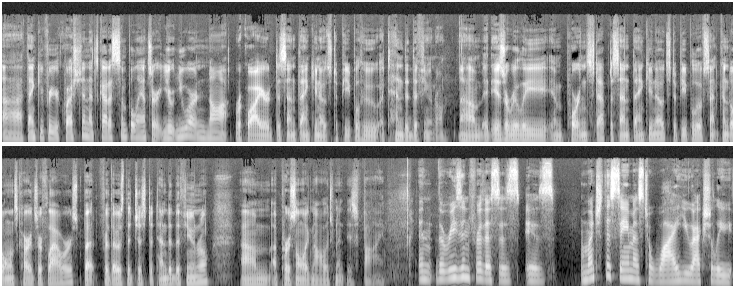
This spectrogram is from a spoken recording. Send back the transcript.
uh, thank you for your question. It's got a simple answer. You you are not required to send thank you notes to people who attended the funeral. Um, it is a really important step to send thank you notes to people who have sent condolence cards or flowers. But for those that just attended the funeral, um, a personal acknowledgement is fine. And the reason for this is is much the same as to why you actually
